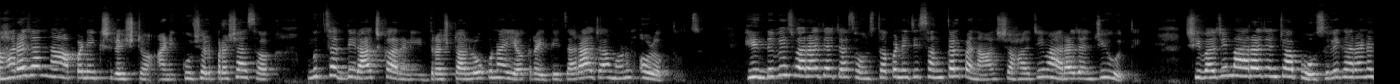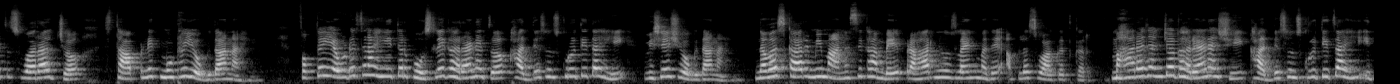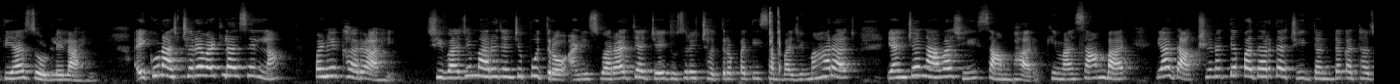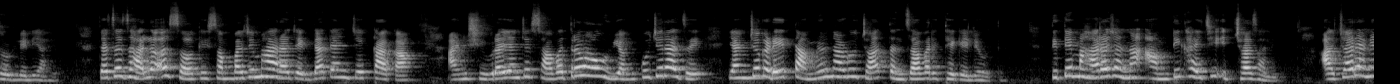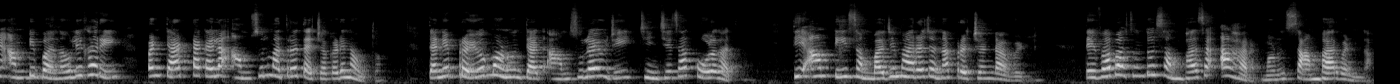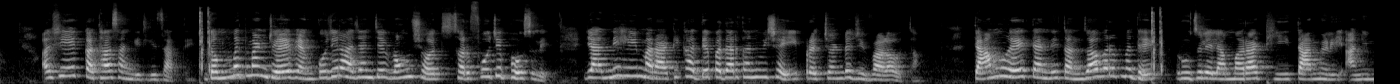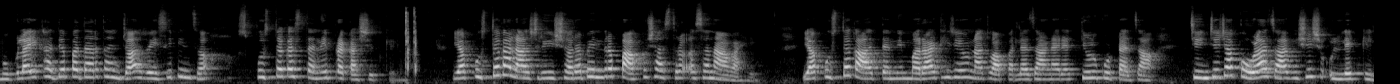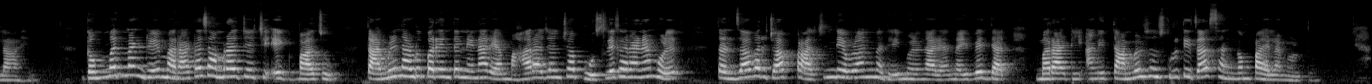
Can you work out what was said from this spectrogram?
महाराजांना आपण एक श्रेष्ठ आणि कुशल प्रशासक मुत्सद्दी राजकारणी द्रष्टा लोकनायक रयतेचा राजा म्हणून ओळखतोच. हिंदवी स्वराज्याच्या संस्थापनेची संकल्पना शहाजी महाराजांची होती. शिवाजी महाराजांच्या भोसले घराण्याचं स्वराज्य स्थापनेत मोठं योगदान आहे. फक्त एवढंच नाही तर भोसले घराण्याचं खाद्य संस्कृतीतही विशेष योगदान आहे. नमस्कार मी मानसी खांबे प्रहार न्यूज लाईनमध्ये आपलं स्वागत करते. महाराजांच्या घराण्याशी खाद्य संस्कृतीचाही इतिहास जोडलेला आहे. ऐकून आश्चर्य वाटलं असेल ना? पण हे खरं आहे. शिवाजी महाराजांचे पुत्र आणि स्वराज्याचे दुसरे छत्रपती संभाजी महाराज यांच्या नावाशी सांभार किंवा सांबार या दाक्षिणात्य पदार्थाची दंतकथा जोडलेली आहे. त्याचं झालं असं की संभाजी महाराज एकदा त्यांचे काका आणि शिवरायांचे सावत्र भाऊ व्यंकोजीराजे यांच्याकडे तामिळनाडूच्या तंजावर इथे गेले होते. तिथे महाराजांना आमटी खायची इच्छा झाली. आचार्याने आमटी बनवली खरी पण त्यात टाकायला आमसूल मात्र त्याच्याकडे नव्हतं. त्याने प्रयोग म्हणून त्यात आमसुलाऐवजी चिंचेचा कोळ घातला. ती आमटी संभाजी महाराजांना प्रचंड आवडली. तेव्हापासून तो संभाचा आहार म्हणून सांभार बनला. अशी एक कथा सांगितली जाते. गंमत म्हणजे व्यंकोजी राजांचे वंशज सरफोजी भोसले यांनीही मराठी खाद्यपदार्थांविषयी प्रचंड जिव्हाळा होता. त्यामुळे त्यांनी तंजावरमध्ये रुजलेल्या मराठी तामिळी आणि मुघलाई खाद्यपदार्थांच्या रेसिपींचं पुस्तकच त्यांनी प्रकाशित केलं. या पुस्तकाला श्री शरभेंद्र पाकशास्त्र असं नाव आहे. या पुस्तकात त्यांनी मराठी जेवणात वापरल्या जाणाऱ्या तिळकुटाचा चिंचेच्या कोळाचा विशेष उल्लेख केला आहे. गंमत म्हणजे मराठा साम्राज्याची एक बाजू तामिळनाडूपर्यंत नेणाऱ्या महाराजांच्या भोसले घराण्यामुळेच तंजावरच्या प्राचीन देवळांमध्ये मिळणाऱ्या नैवेद्यात मराठी आणि तामिळ संस्कृतीचा संगम पाहायला मिळतो.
